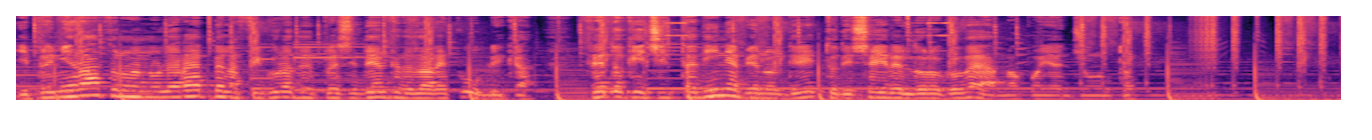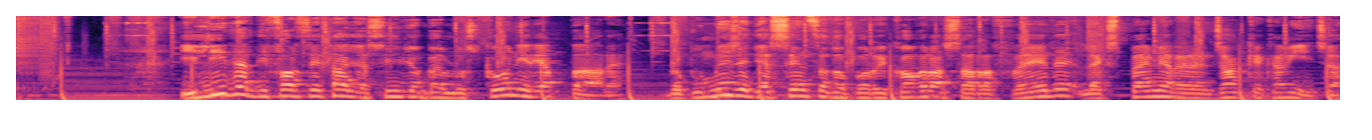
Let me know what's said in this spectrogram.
Il premierato non annullerebbe la figura del Presidente della Repubblica. Credo che i cittadini abbiano il diritto di scegliere il loro governo, ha poi aggiunto. Il leader di Forza Italia Silvio Berlusconi riappare. Dopo un mese di assenza dopo il ricovero a San Raffaele, l'ex premier era in giacca e camicia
